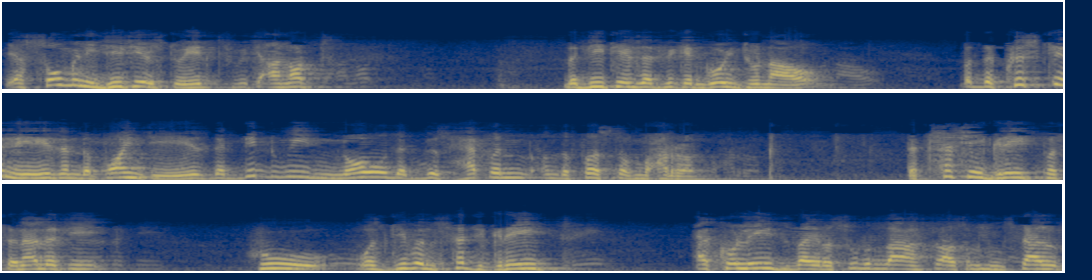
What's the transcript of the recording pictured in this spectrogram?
There are so many details to it which are not the details that we can go into now. But the question is, and the point is, that did we know that this happened on the first of Muharram? That such a great personality who was given such great accolades by Rasulullah himself,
